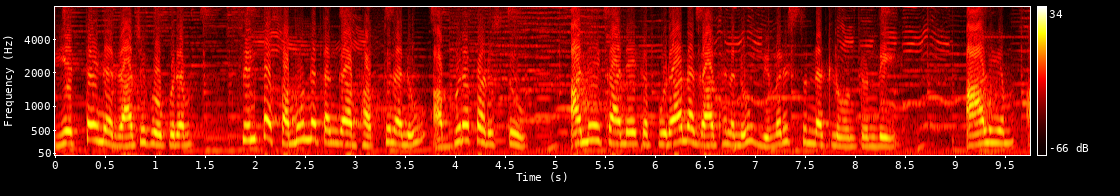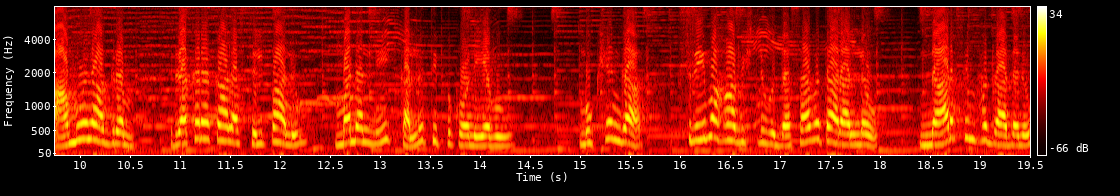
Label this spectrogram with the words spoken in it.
ఎత్తైన రాజగోపురం శిల్ప సమున్నతంగా భక్తులను అబ్బురపరుస్తూ అనేకానేక పురాణ గాథలను వివరిస్తున్నట్లు ఉంటుంది. ఆలయం ఆమూలాగ్రం రకరకాల శిల్పాలు మనల్ని కళ్ళు తిప్పుకోనియవు. ముఖ్యంగా శ్రీ మహావిష్ణువు దశావతారాల్లో నారసింహగాథను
